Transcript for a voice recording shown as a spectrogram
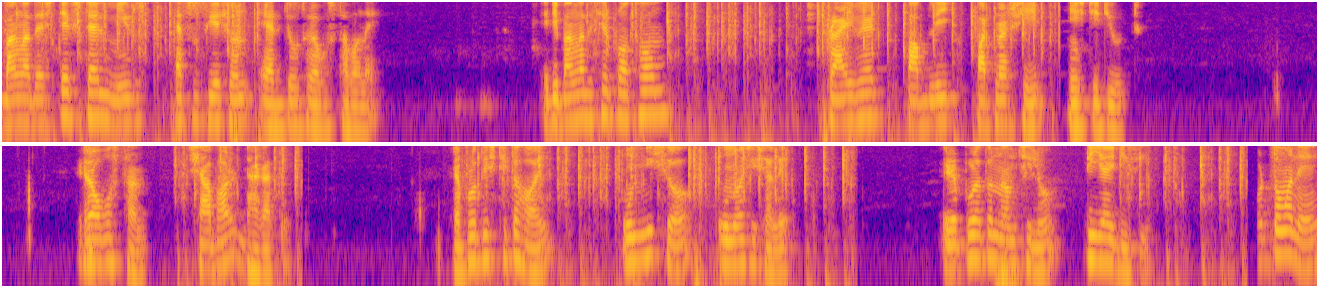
Bangladesh textile mills association এর যৌথ ব্যবস্থাপনায়। এটি বাংলাদেশের প্রথম প্রাইভেট পাবলিক পার্টনারশিপ ইনস্টিটিউট। এটার অবস্থান সাভার, ঢাকাতে। এটা প্রতিষ্ঠিত হয় উনিশশো উনআশি সালে। এটার পুরাতন নাম ছিল টিআইডিসি। বর্তমানে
